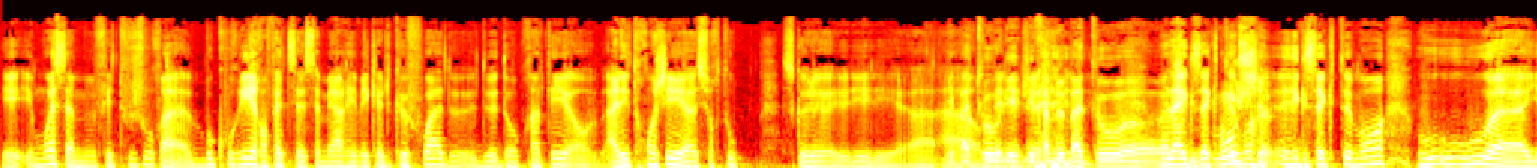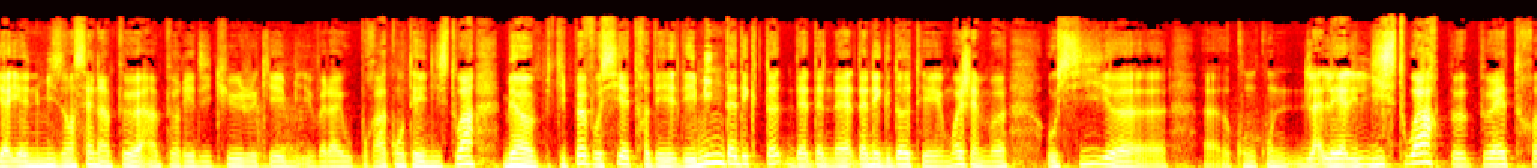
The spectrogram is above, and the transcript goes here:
et, et moi, ça me fait toujours euh, beaucoup rire. En fait, ça, ça m'est arrivé quelques fois de de- d'emprunter à l'étranger, surtout parce que les, les, les, à- Les à- bateaux, les, fameux bateaux. euh, voilà exactement mouches. exactement où où, euh, il y, a, il y a une mise en scène un peu un peu ridicule qui est voilà où pour raconter une histoire mais euh, qui peuvent aussi être des, des mines d'anecdotes et moi j'aime euh, aussi qu'on qu'on- la- la- l'histoire peut peut être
